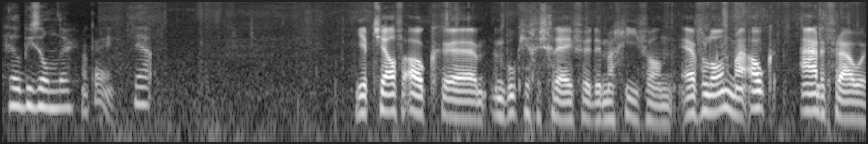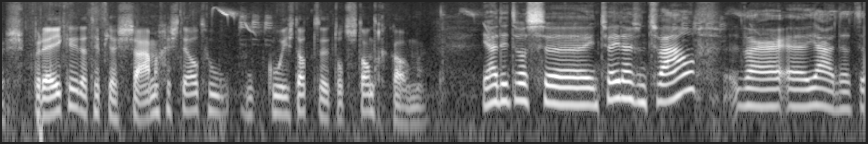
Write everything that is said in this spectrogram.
heel bijzonder. Oké. Ja. Je hebt zelf ook eh, een boekje geschreven, De Magie van Avalon, maar ook Aardevrouwen Spreken. Dat heb jij samengesteld. Hoe, hoe, hoe is dat eh, tot stand gekomen? Ja, dit was eh, in 2012. Waar, eh, ja, dat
